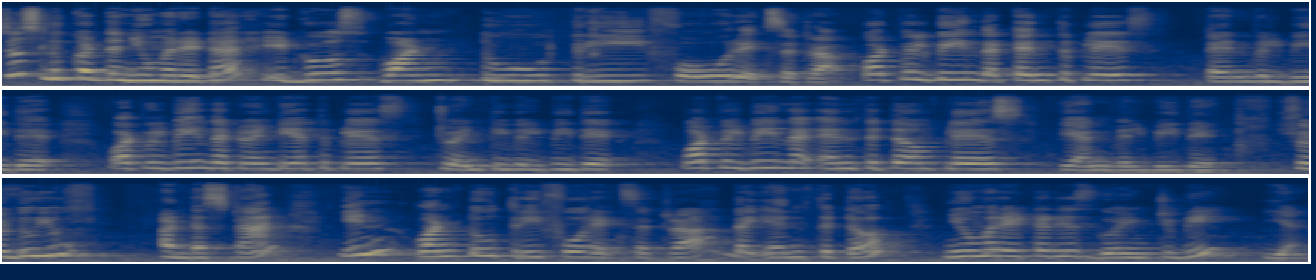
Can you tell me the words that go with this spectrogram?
Just look at the numerator. It goes 1, 2, 3, 4 etc. What will be in the 10th place? 10 will be there. What will be in the 20th place? 20 will be there. What will be in the nth term place? n will be there. So do you understand in 1, 2, 3, 4 etc. the nth term numerator is going to be n.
